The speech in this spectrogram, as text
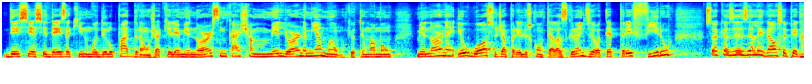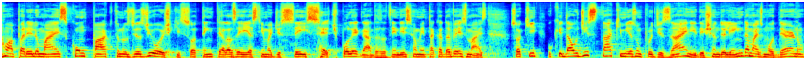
desse S10 aqui no modelo padrão, já que ele é menor, se encaixa melhor na minha mão, que eu tenho uma mão menor, né? Eu gosto de aparelhos com telas grandes, eu até prefiro, só que às vezes é legal você pegar um aparelho mais compacto nos dias de hoje, que só tem telas aí acima de 6, 7 polegadas, a tendência é aumentar cada vez mais. Só que o que dá o destaque mesmo pro design, deixando ele ainda mais moderno,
